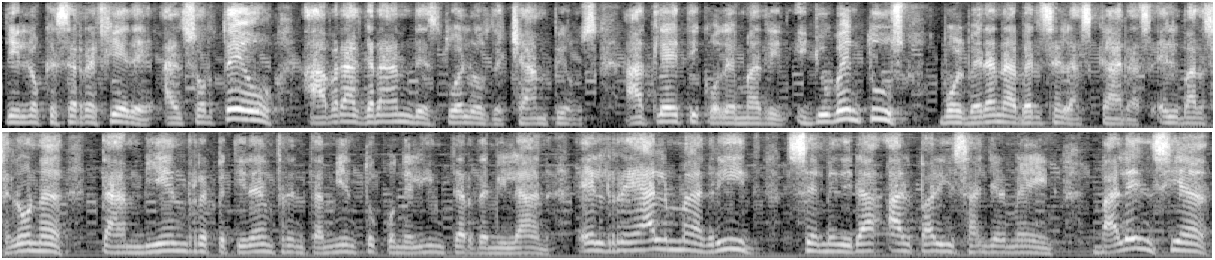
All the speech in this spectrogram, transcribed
Y en lo que se refiere al sorteo, habrá grandes duelos de Champions. Atlético de Madrid y Juventus volverán a verse las caras. El Barcelona también repetirá enfrentamiento con el Inter de Milán. El Real Madrid se medirá al Paris Saint-Germain. Valencia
